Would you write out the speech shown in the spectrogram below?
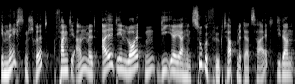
Im nächsten Schritt fangt ihr an mit all den Leuten, die ihr ja hinzugefügt habt mit der Zeit, die dann,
